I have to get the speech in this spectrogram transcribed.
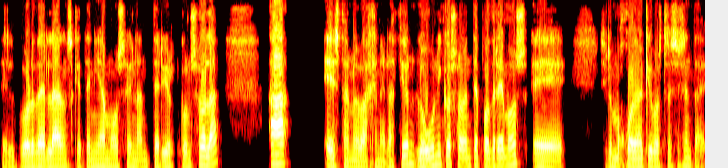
del Borderlands que teníamos en la anterior consola a esta nueva generación. Lo único, solamente podremos, eh, si lo hemos jugado en Xbox 360,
